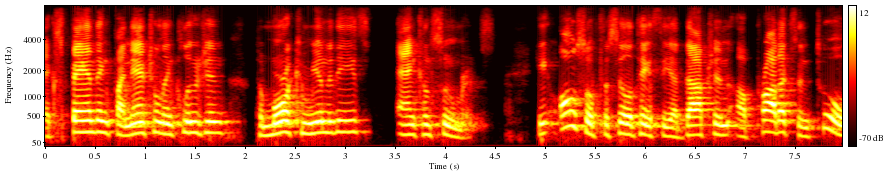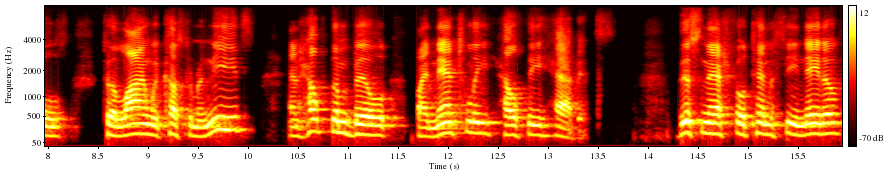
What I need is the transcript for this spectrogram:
Expanding financial inclusion to more communities and consumers. He also facilitates the adoption of products and tools to align with customer needs and help them build financially healthy habits. This Nashville, Tennessee native,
